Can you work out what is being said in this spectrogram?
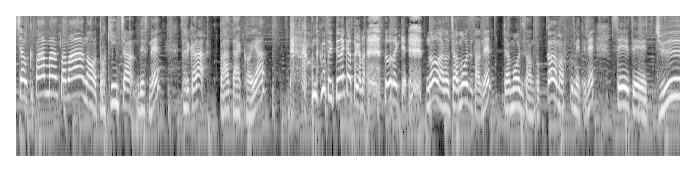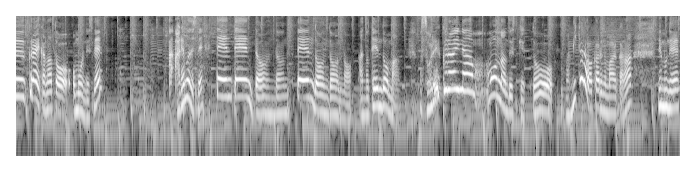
食パンマン様のドキンちゃんですね。それからバタコや こんなこと言ってなかったかな。どうだっけ？のあのジャムおじさんね。ジャムおじさんとか、まあ、含めてねせいぜい10くらいかなと思うんですね。ああれもですね「てんてんどんどんてんどんどん」のあの天丼マン。それくらいなもんなんですけど、まあ、見たらわかるのもあるかな。でもね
